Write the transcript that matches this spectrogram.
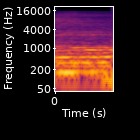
그리스도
